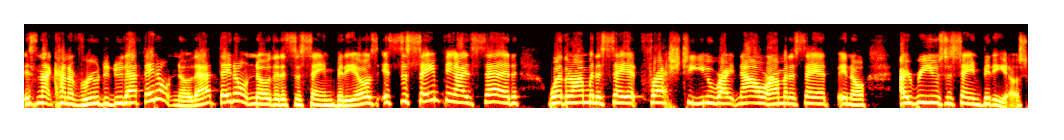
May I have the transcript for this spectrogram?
isn't that kind of rude to do that? They don't know that. They don't know that it's the same videos. It's the same thing I said, whether I'm going to say it fresh to you right now or I'm going to say it, you know, I reuse the same videos.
